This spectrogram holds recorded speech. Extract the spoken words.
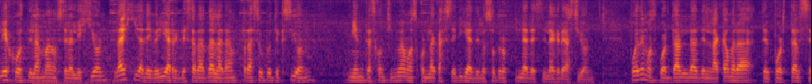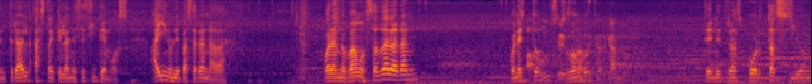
lejos de las manos de la legión, la égida debería regresar a Dalaran para su protección, mientras continuamos con la cacería de los otros pilares de la creación. Podemos guardarla en la cámara del portal central hasta que la necesitemos. Ahí no le pasará nada. Ahora nos vamos a Dalaran. Con esto, supongo. Teletransportación.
